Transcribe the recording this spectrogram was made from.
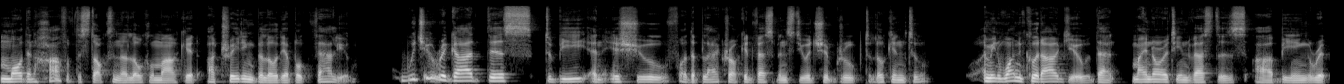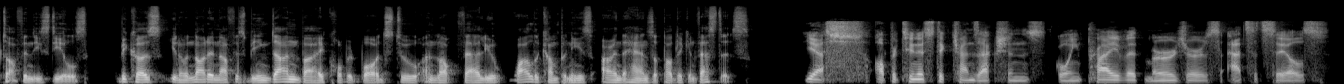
more than half of the stocks in the local market are trading below their book value. Would you regard this to be an issue for the BlackRock Investment Stewardship Group to look into? I mean, one could argue that minority investors are being ripped off in these deals because, you know, not enough is being done by corporate boards to unlock value while the companies are in the hands of public investors. Yes, opportunistic transactions, going private, mergers, asset sales,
